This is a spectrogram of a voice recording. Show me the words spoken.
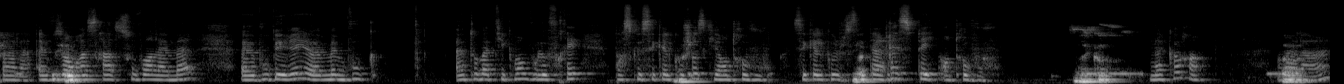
Voilà, elle vous embrassera souvent la main. Euh, vous verrez, euh, même vous, automatiquement, vous le ferez parce que c'est quelque chose qui est entre vous. C'est quelque, c'est un respect entre vous. D'accord. D'accord Ah Voilà. hein.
